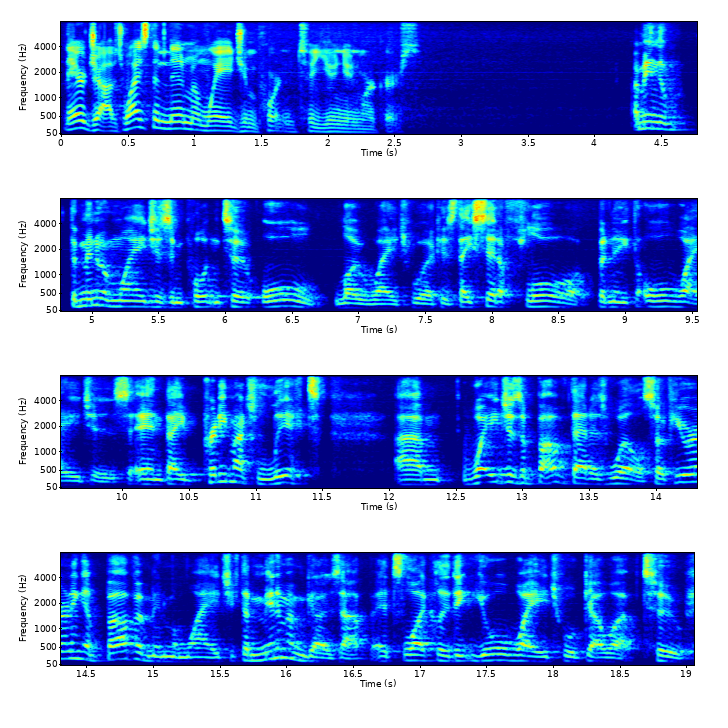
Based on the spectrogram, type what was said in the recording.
their jobs? Why is the minimum wage important to union workers? I mean, the, the, minimum wage is important to all low wage workers. They set a floor beneath all wages and they pretty much lift um, wages above that as well. So if you're earning above a minimum wage, if the minimum goes up, it's likely that your wage will go up too.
